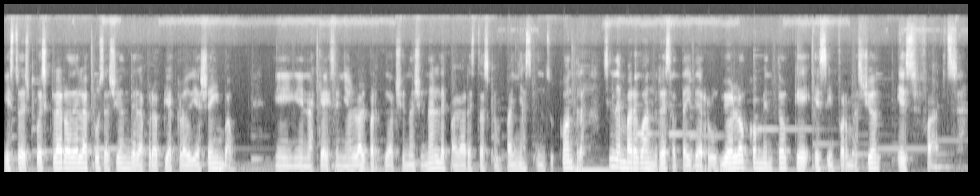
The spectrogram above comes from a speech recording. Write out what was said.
Esto después, claro, de la acusación de la propia Claudia Sheinbaum, eh, en la que señaló al Partido Acción Nacional de pagar estas campañas en su contra. Sin embargo, Andrés Atay de Rubiolo comentó que esa información es falsa.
